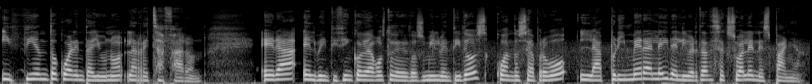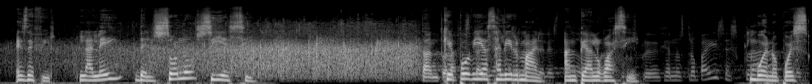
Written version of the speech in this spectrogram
y 141 la rechazaron. Era el 25 de agosto de 2022 cuando se aprobó la primera ley de libertad sexual en España, es decir, la ley del solo sí es sí. ¿Qué podía salir mal ante algo así? Bueno, pues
